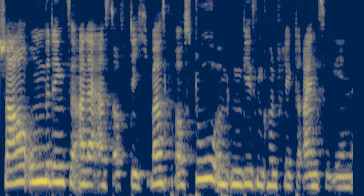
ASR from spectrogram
Schau unbedingt zuallererst auf dich. Was brauchst du, um in diesen Konflikt reinzugehen?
